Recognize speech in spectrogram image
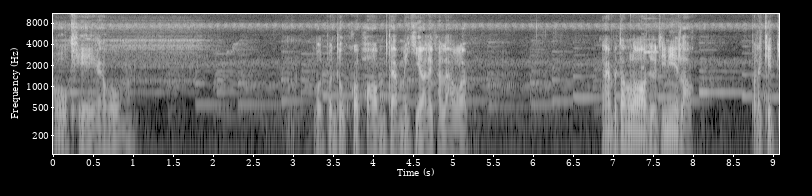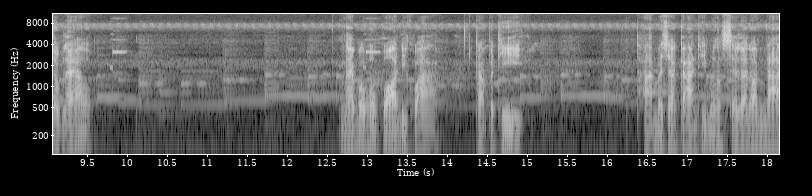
โอเคครับผม รถบรรทุกก็พร้อมแต่ไม่เกี่ยวอะไรกับเราครับนายไม่ต้องรออยู่ที่นี่หรอก ภารกิจจบแล้ว นายไปพบบอสดีกว่า กลับไปที่ ฐานประชาการที่เมืองเซลาดอนได้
